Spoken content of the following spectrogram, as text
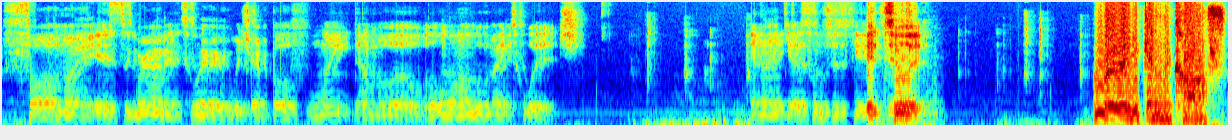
Follow my Instagram and Twitter, which are both linked down below, along with my Twitch. And I guess we'll just get to it. I'm already getting the KOTH.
